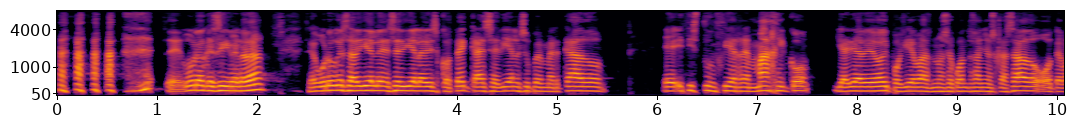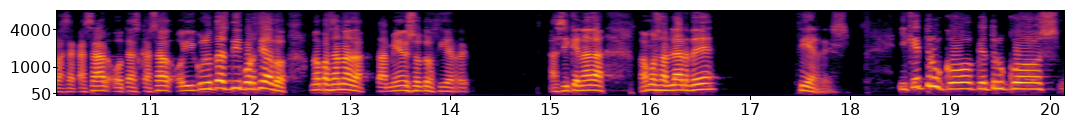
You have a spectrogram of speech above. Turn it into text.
Seguro que sí, ¿verdad? Seguro que ese día, ese día en la discoteca, ese día en el supermercado, eh, hiciste un cierre mágico y a día de hoy pues llevas no sé cuántos años casado o te vas a casar o te has casado o incluso te has divorciado, no pasa nada, también es otro cierre. Así que nada, vamos a hablar de cierres. ¿Y qué truco, qué trucos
